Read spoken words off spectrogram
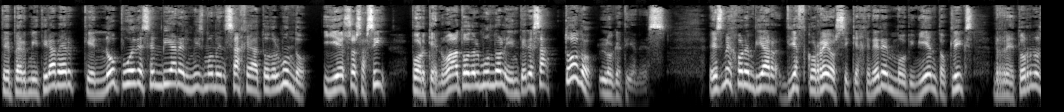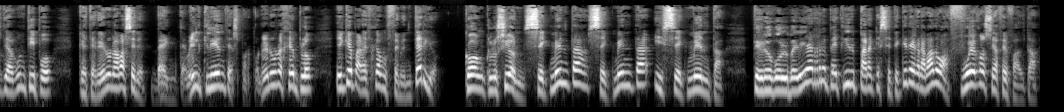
te permitirá ver que no puedes enviar el mismo mensaje a todo el mundo. Y eso es así, porque no a todo el mundo le interesa todo lo que tienes. Es mejor enviar 10 correos y que generen movimiento, clics, retornos de algún tipo, que tener una base de 20.000 clientes, por poner un ejemplo, y que parezca un cementerio. Conclusión, segmenta, segmenta y segmenta. Te lo volveré a repetir para que se te quede grabado a fuego si hace falta.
